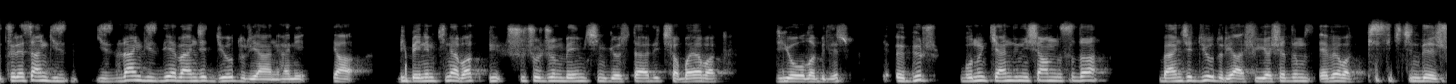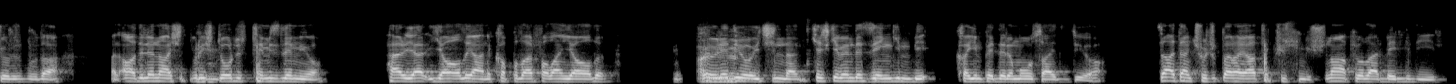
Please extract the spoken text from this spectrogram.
Uteresen giz, gizliden gizliye bence diyordur yani hani ya bir benimkine bak bir şu çocuğun benim için gösterdiği çabaya bak diyor olabilir. Öbür bunun kendi nişanlısı da bence diyordur ya şu yaşadığımız eve bak pislik içinde yaşıyoruz burada. Hani Adile Naşit burayı hiç doğru düz temizlemiyor. Her yer yağlı yani kapılar falan yağlı. Aynen öyle öyle. diyor içinden. Keşke benim de zengin bir kayınpederim olsaydı diyor. Zaten çocuklar hayata küsmüş. Ne yapıyorlar belli değil.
